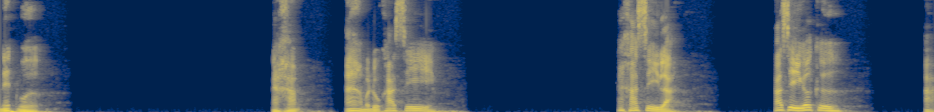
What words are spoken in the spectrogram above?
เน็ตเวิร์กนะครับอ่ามาดูคัสซีถ้าคัสซีล่ะคัสซีก็คือ อ่า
